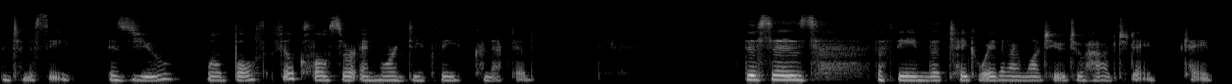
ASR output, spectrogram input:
intimacy is you will both feel closer and more deeply connected. This is the theme, the takeaway that I want you to have today. Okay.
